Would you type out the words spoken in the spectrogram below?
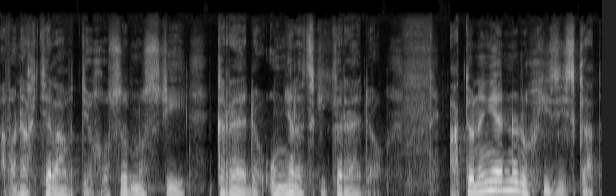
A ona chtěla od těch osobností krédo, umělecký krédo. A to není jednoduchý získat,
